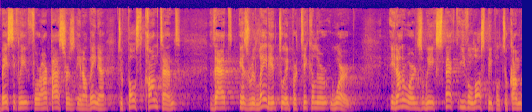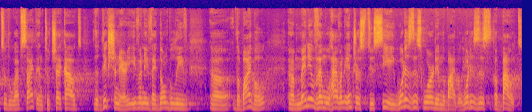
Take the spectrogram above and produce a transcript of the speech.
basically for our pastors in Albania to post content that is related to a particular word. In other words, we expect even lost people to come to the website and to check out the dictionary, even if they don't believe uh, the Bible. Uh, many of them will have an interest to see what is this word in the Bible? What is this about?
